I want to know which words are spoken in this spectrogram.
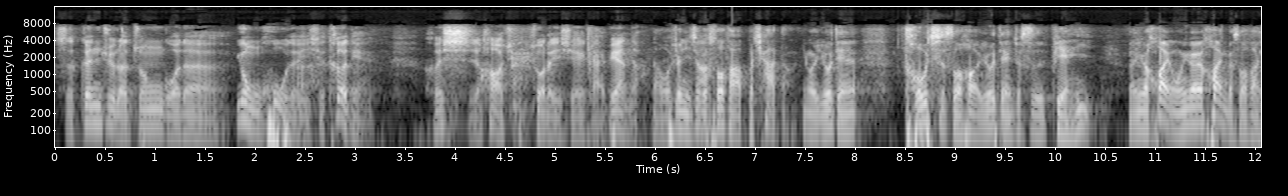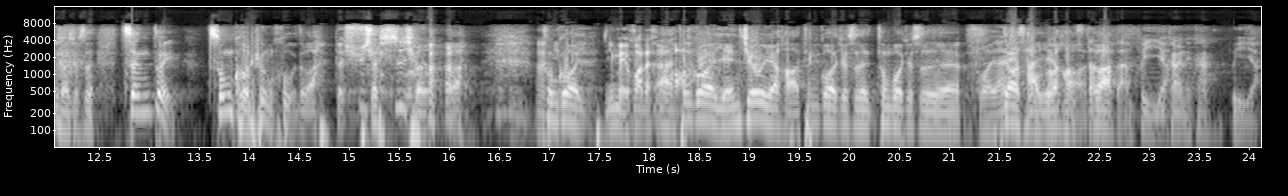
是根据了中国的用户的一些特点和喜好去做了一些改变的。那我觉得你这个说法不恰当，因为有点投其所好，有点就是贬义。那应该换，我应该换一个说法，叫就是针对中国用户，对吧？的需求，需求，对吧？通过你美化的很好，通过研究也好，通过就是通过就是调查也好，对吧？不一样，你看你看不一样，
